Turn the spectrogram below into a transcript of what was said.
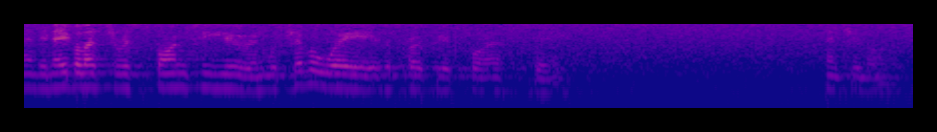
And enable us to respond to you in whichever way is appropriate for us today. Thank you, Lord.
